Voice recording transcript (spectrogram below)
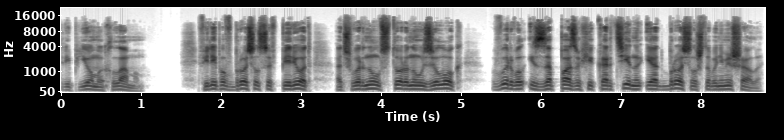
тряпьем и хламом. Филиппов бросился вперед, отшвырнул в сторону узелок, вырвал из-за пазухи картину и отбросил, чтобы не мешало.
